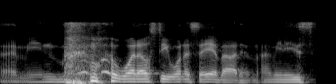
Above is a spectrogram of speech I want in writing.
I mean, what else do you want to say about him? I mean, he's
